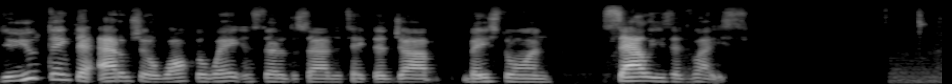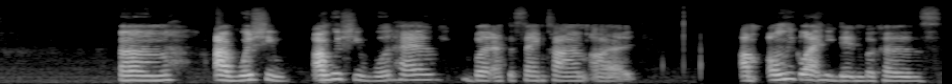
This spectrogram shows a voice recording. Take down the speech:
Do you think that Adam should have walked away instead of deciding to take that job based on Sally's advice? Um, I wish he, I wish he would have, but at the same time, I, I'm only glad he didn't because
